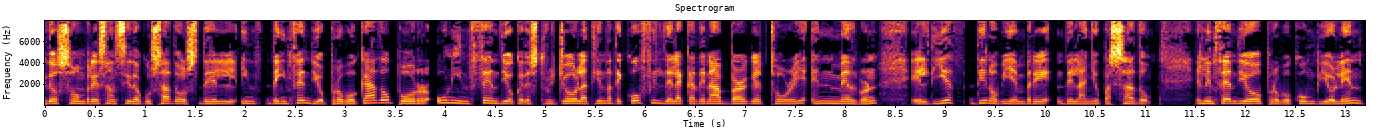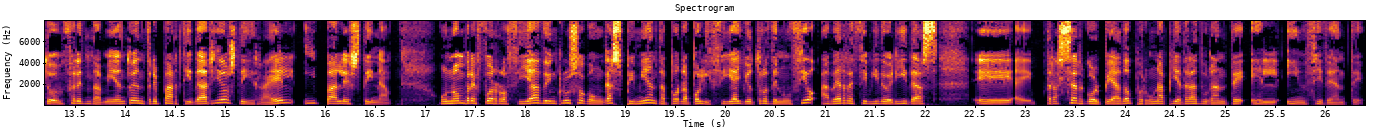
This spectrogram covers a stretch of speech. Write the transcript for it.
dos hombres han sido acusados de incendio provocado por un incendio que destruyó la tienda de Cofield de la cadena Burger Tory en Melbourne el 10 de noviembre del año pasado. El incendio provocó un violento enfrentamiento entre partidarios de Israel y Palestina. Un hombre fue rociado incluso con gas pimienta por la policía y otro denunció haber recibido heridas eh, tras ser golpeado por una piedra durante el incidente.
